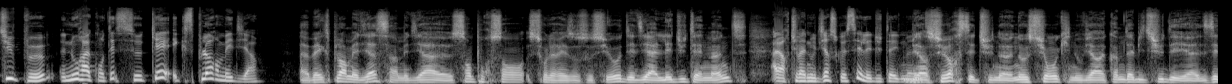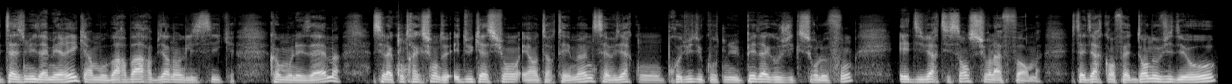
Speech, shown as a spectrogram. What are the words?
tu peux nous raconter ce qu'est Explore Media? Bah, Explore Media, c'est un média 100% euh, sur les réseaux sociaux dédié à l'edutainment. Alors, tu vas nous dire ce que c'est l'edutainment Bien sûr, c'est une notion qui nous vient, comme d'habitude, des euh, États-Unis d'Amérique, un mot barbare bien anglicistique, comme on les aime. C'est la contraction de éducation et entertainment. Ça veut dire qu'on produit du contenu pédagogique sur le fond et divertissant sur la forme. C'est-à-dire qu'en fait, dans nos vidéos,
